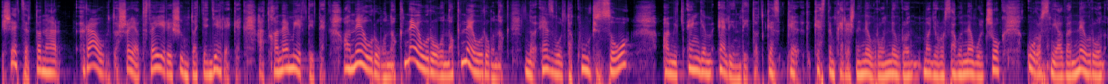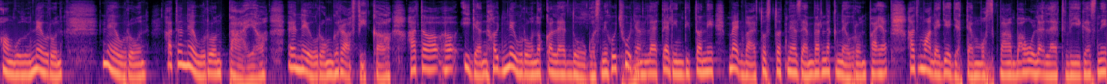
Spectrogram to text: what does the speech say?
és egyszer tanár ráút a saját fejére, és mutatja, gyerekek, hát ha nem értitek, a neurónok, neurónok, neurónok. Na ez volt a kulcs szó, amit engem elindított. Kez, kezdtem keresni neuron, neuron, Magyarországon nem volt sok, orosz nyelven neuron, angolul neuron, neuron, hát a neuron pálya, a neuron grafika, hát a, a igen, hogy neuronokkal lehet dolgozni, hogy hogyan mm. lehet elindítani, megváltoztatni az embernek neuronpályát. Hát van egy egyetem Moszkvában, ahol le lehet végezni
